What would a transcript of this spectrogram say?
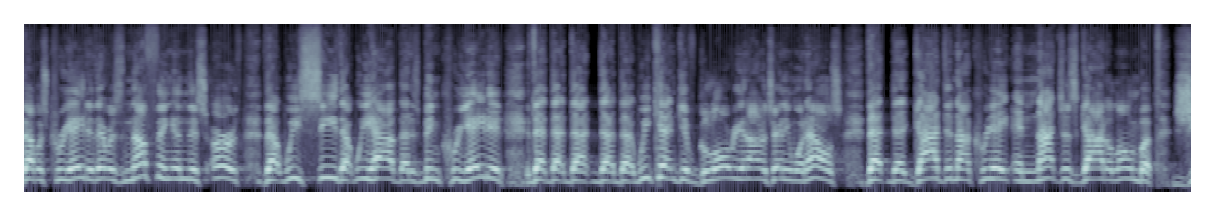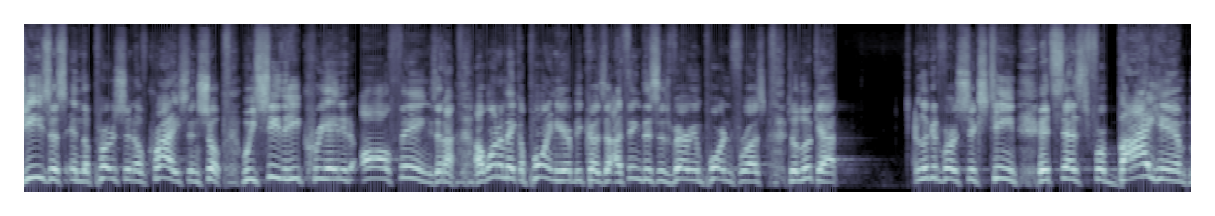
that was created. There was nothing in this earth that we see, that we have, that has been created, that, that, that, that, that we can't give glory and honor to anyone else, that, that God did not create, and not just God alone, but Jesus in the person of Christ. And so we see that He created all things. And I, I want to make a point here because I think this is very important for us to look at. Look at verse 16. It says, For by him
